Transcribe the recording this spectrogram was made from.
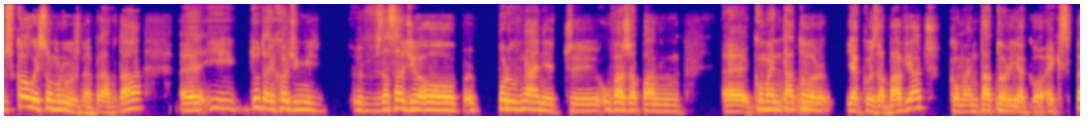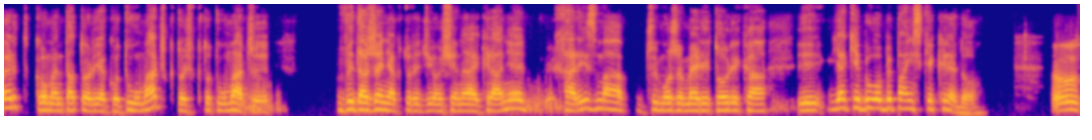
szkoły są różne, prawda? E, I tutaj chodzi mi w zasadzie o porównanie, czy uważa pan e, komentator jako zabawiacz, komentator jako ekspert, komentator jako tłumacz, ktoś, kto tłumaczy wydarzenia, które dzieją się na ekranie, charyzma, czy może merytoryka. Jakie byłoby pańskie credo? No,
